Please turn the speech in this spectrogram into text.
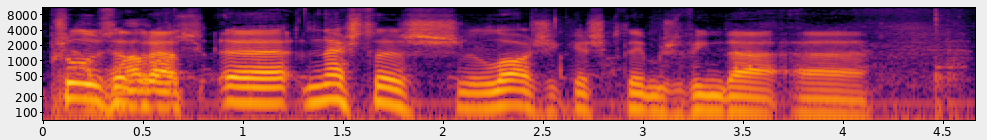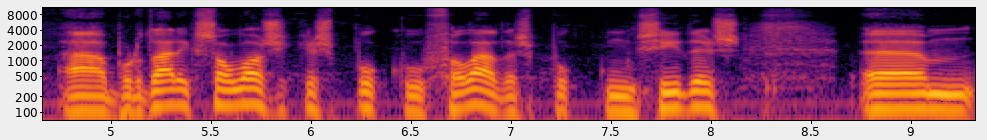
Professor Luís Não, Andrade, nestas lógicas que temos vindo a, a- a abordar e que são lógicas pouco faladas, pouco conhecidas, ehm,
